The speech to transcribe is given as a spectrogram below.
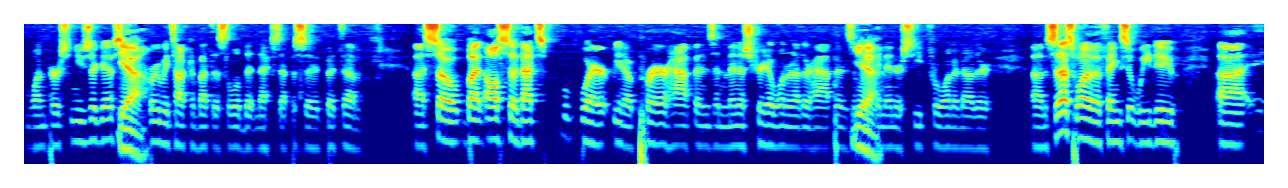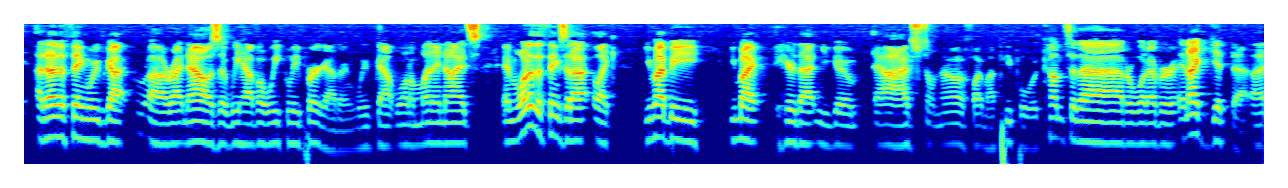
one person use their gifts. Yeah, we're gonna be talking about this a little bit next episode, but um, uh, so, but also that's where you know prayer happens and ministry to one another happens, and yeah. we can intercede for one another. Um, so that's one of the things that we do. Uh, another thing we've got uh, right now is that we have a weekly prayer gathering. We've got one on Monday nights, and one of the things that I like, you might be, you might hear that and you go, ah, I just don't know if like my people would come to that or whatever. And I get that. I,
